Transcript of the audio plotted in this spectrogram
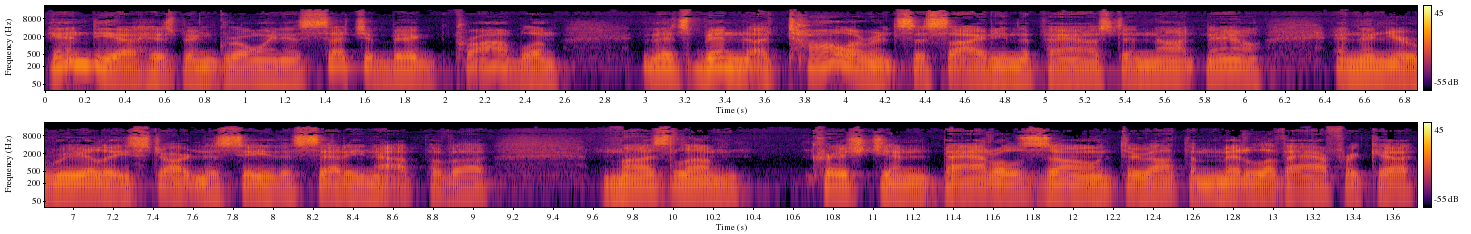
India has been growing as such a big problem that's been a tolerant society in the past and not now. And then you're really starting to see the setting up of a Muslim Christian battle zone throughout the middle of Africa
